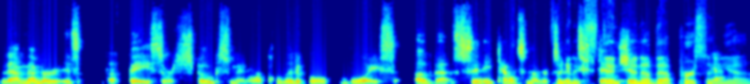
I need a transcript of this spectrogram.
that member is the face or spokesman or political voice of that city council member. It's, like an extension. extension. of that person. Yeah. yeah.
